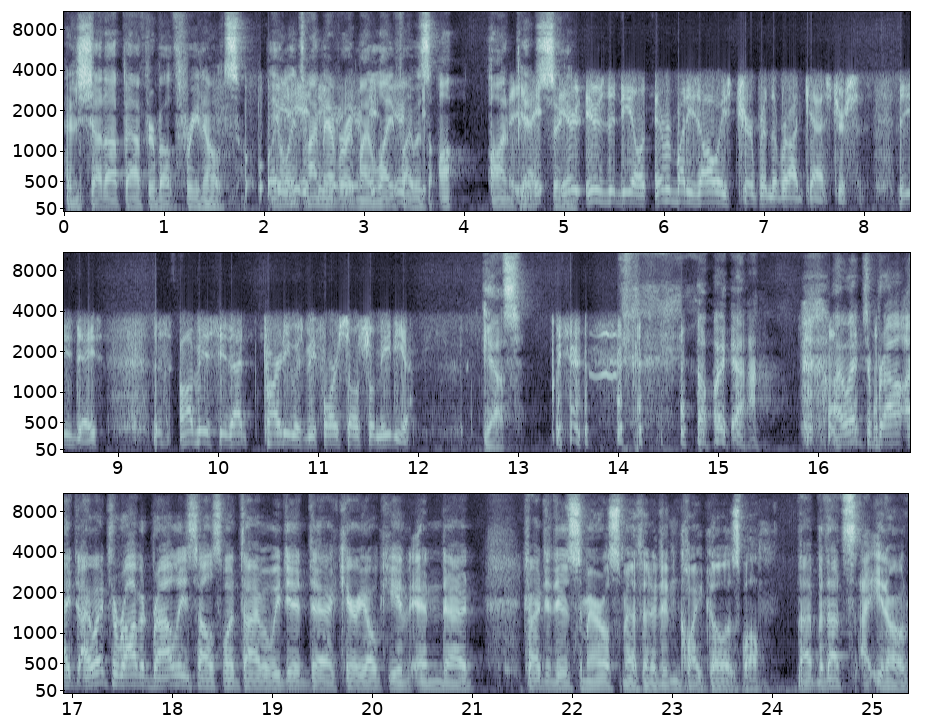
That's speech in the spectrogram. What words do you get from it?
and shut up after about three notes. The only time ever in my life I was on on pitch singing. here- here's the deal. Everybody's always chirping the broadcasters these days. This, obviously, that party was before social media. Yes. oh yeah. I went to Brow. I, I went to Robin Browley's house one time, and we did uh, karaoke and, and uh, tried to do some Aerosmith, and it didn't quite go as well. Uh, but that's uh, you know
